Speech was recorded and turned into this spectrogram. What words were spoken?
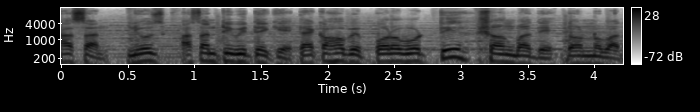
হাসান, নিউজ হাসান টিভি থেকে। দেখা হবে পরবর্তী সংবাদে। ধন্যবাদ।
